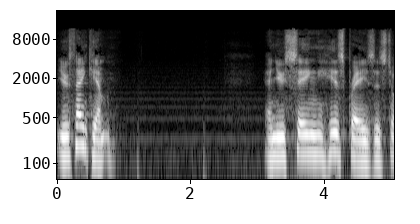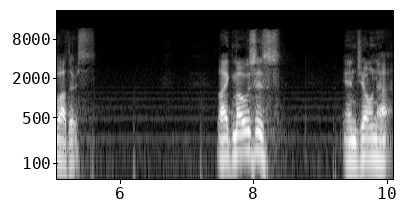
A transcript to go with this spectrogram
You thank him and you sing his praises to others. Like Moses and Jonah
